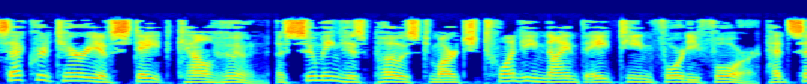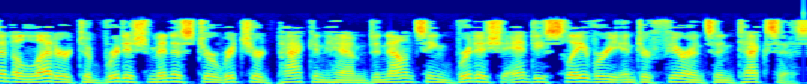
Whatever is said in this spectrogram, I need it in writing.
Secretary of State Calhoun assuming his post March 29, 1844 had sent a letter to British Minister Richard Pakenham denouncing British anti-slavery interference in Texas.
